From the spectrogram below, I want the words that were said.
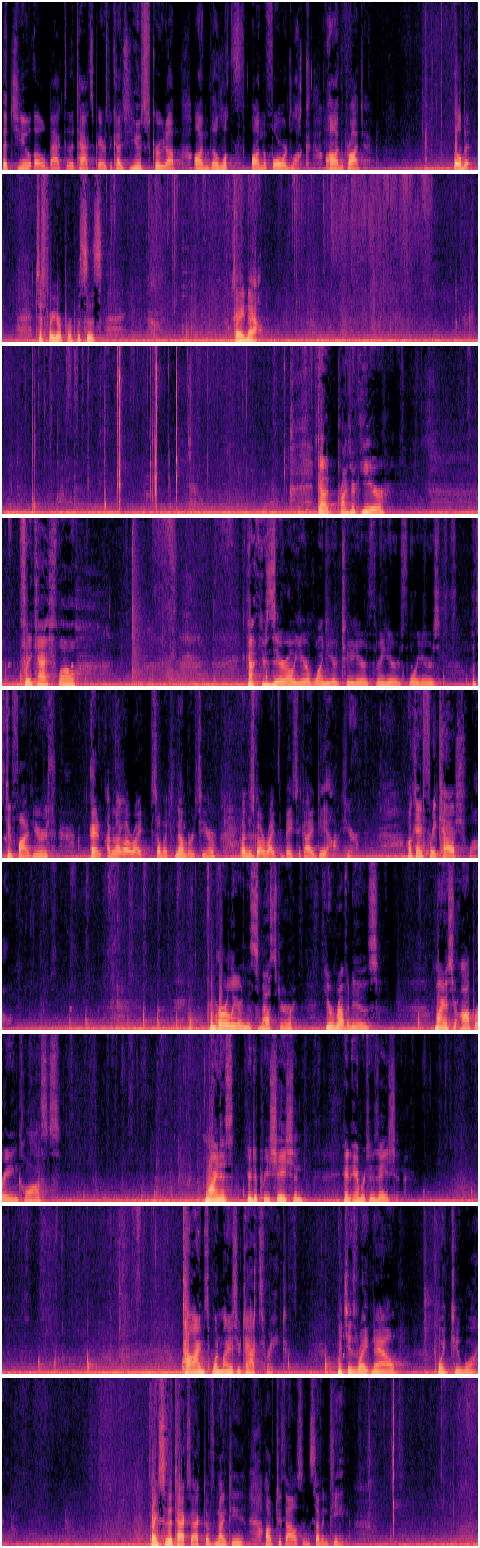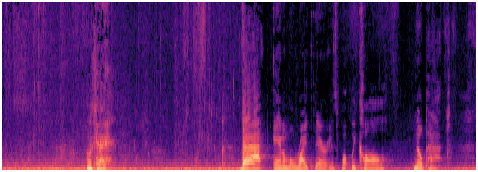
that you owe back to the taxpayers because you screwed up on the look, on the forward look on the project. A little bit, just for your purposes. Okay, now. Got a project year, free cash flow, got your zero year, one year, two year, three years, four years. Let's do five years. And I'm not going to write so much numbers here, but I'm just going to write the basic idea here. Okay, free cash flow. From earlier in the semester, your revenues minus your operating costs minus your depreciation and amortization. Times 1 minus your tax rate, which is right now 0.21. Thanks to the Tax Act of 19 of 2017. Okay. That animal right there is what we call NOPAT,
